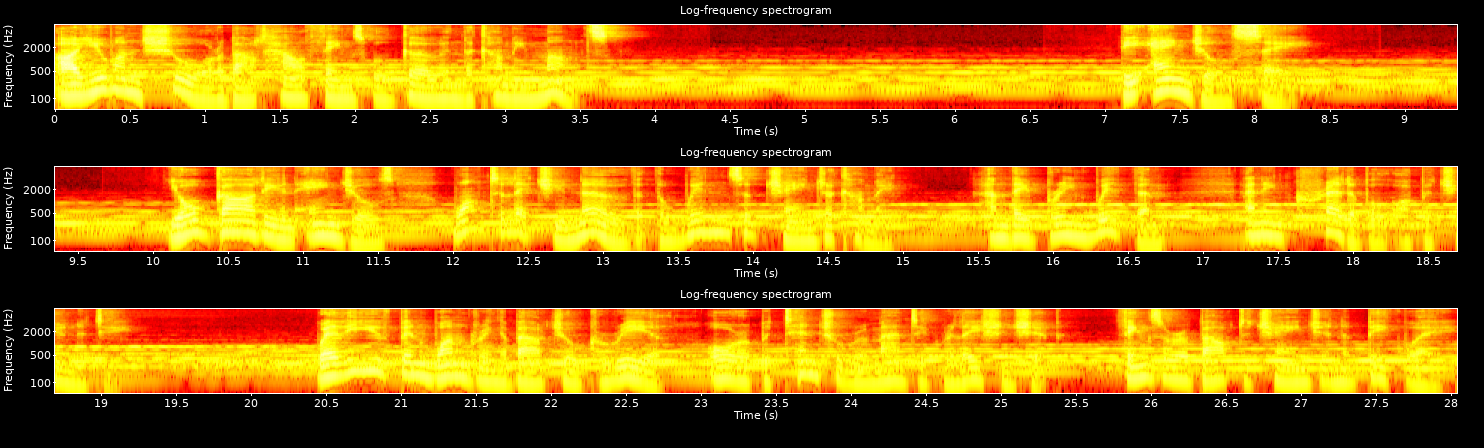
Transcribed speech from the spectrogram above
Are you unsure about how things will go in the coming months? The angels say, Your guardian angels want to let you know that the winds of change are coming, and they bring with them an incredible opportunity. Whether you've been wondering about your career or a potential romantic relationship, things are about to change in a big way.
